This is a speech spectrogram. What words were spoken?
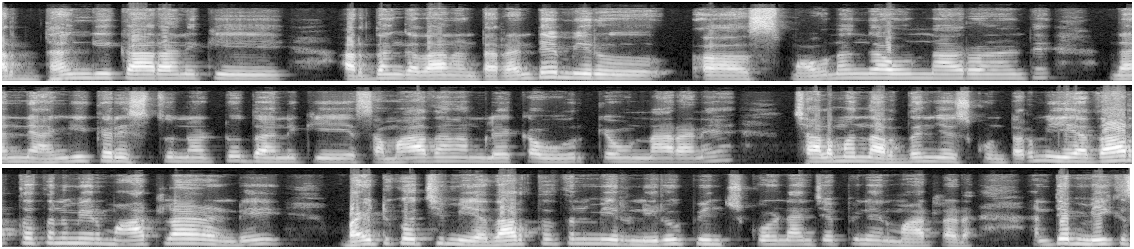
అర్ధంగీకారానికి అర్థం కదా అని అంటారు. అంటే మీరు మౌనంగా ఉన్నారు అని అంటే దాన్ని అంగీకరిస్తున్నట్టు దానికి సమాధానం లేక ఊరికే ఉన్నారనే చాలామంది అర్థం చేసుకుంటారు. మీ యథార్థతను మీరు మాట్లాడండి. బయటకు వచ్చి మీ యథార్థతను మీరు నిరూపించుకోండి అని చెప్పి నేను మాట్లాడా. అంటే మీకు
